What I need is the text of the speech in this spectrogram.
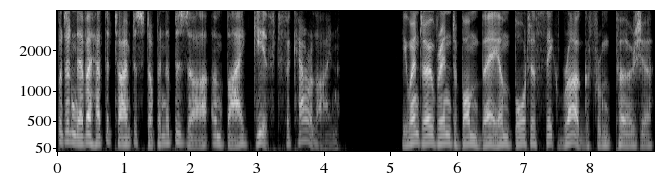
but had never had the time to stop in a bazaar and buy a gift for Caroline. He went over into Bombay and bought a thick rug from Persia,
